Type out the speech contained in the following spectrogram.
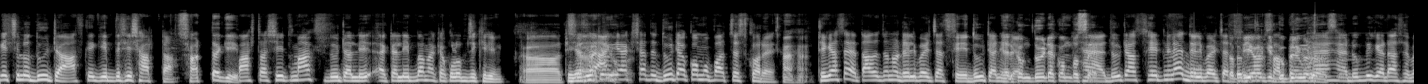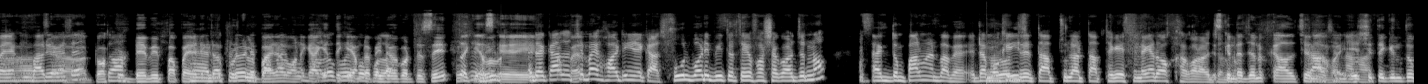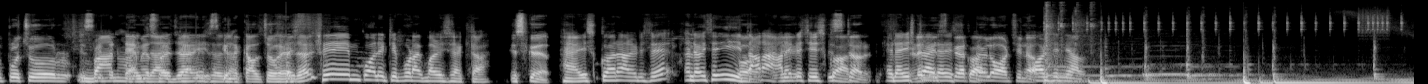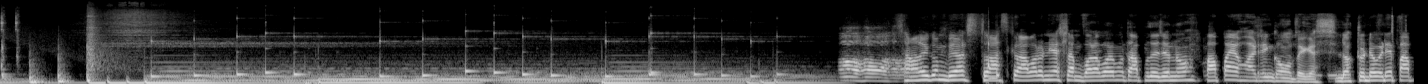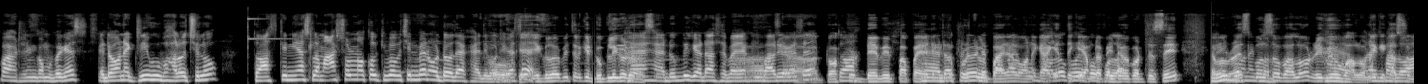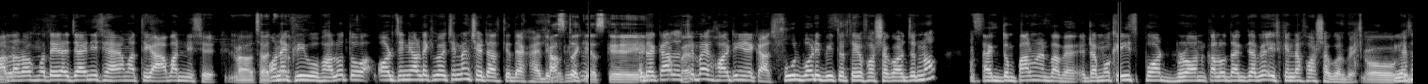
আগে ছিল দুইটা আজকে গিফট দিছি সাতটা। সাতটা কি পাঁচটা শীট মাস্ক দুইটা একটা লিপ বাম একটা কলবজি ক্রিম ঠিক আছে? আচ্ছা কেউ একসাথে দুইটা কমো পারচেস করে। হ্যাঁ হ্যাঁ। ঠিক আছে? তাদের জন্য ডেলিভারি চার্জ ফ্রি দুইটা নিলে। এরকম দুইটা কম্বো হ্যাঁ দুইটা সেট নিলে ডেলিভারি চার্জ ফ্রি হ্যাঁ আছে? হ্যাঁ ডুপ্লিকেট আছে ভাই এখন বাড়ি গেছে। ডক্টর ডেভি পাপা এটা ভাইরাল অনেক আগে থেকে আমরা ভিডিও করতেছি। এটা কাজ হচ্ছে ভাই হোয়াইটিং এর কাজ ফুল বডি ভিতর থেকে ফর্সা করার জন্য একদম পার্মানেন্ট ভাবে। এটা রোদের তাপ চুলার তাপ থেকে স্কিনটাকে রক্ষা করার জন্য। স্কিনটা যেন কালচে না হয়। এর সাথে কিন্তু প্রচুর ড্যামেজ হয়ে যায় স্কিনে। কালচে হয়ে যায়। সেম কোয়ালিটি প্রোডাক্ট বাড়িছে একটা। স্কোয়ার হ্যাঁ স্কোয়ার আর এটা হইছে এটা হইছে ই তারা আর এটা হচ্ছে স্কোয়ার এটা স্টার এটা স্কোয়ারটা হলো অরিজিনাল অরিজিনাল বিয়ার্স তো আজকে আবারও নিয়ে আসলাম বরাবরের মতো আপনাদের জন্য papaya whitening combo package doctor ডেভিডে combo package এটা অনেক রিভিউ ভালো ছিল। তো আজকে নিয়ে আসলাম আসল নকল কীভাবে চিনবেন ওটাও দেখাই দিব ঠিক আছে? এগুলোর ভিতর কি ডুপ্লিকেট হ্যাঁ আছে? হ্যাঁ ডুপ্লিকেট আছে ভাই এখন বাড়ি হয়ে গেছে। ডক্টর ডেভি পাপা এটা হ্যাঁ. প্রচুর ভাইরাল অনেক আগে থেকে আমরা ভিডিও করতেছি। এবং রেসপন্সও ভালো। রিভিউ হ্যাঁ, ভালো অনেক নাকি ভালো। কাস্টমার আল্লাহ রহমতে এটা যাই নিছে হ্যাঁ আমার থেকে আবার নিছে। আচ্ছা অনেক রিভিউ ভালো তো অরিজিনালটা কীভাবে চিনবেন সেটা আজকে দেখাই দেব কাজটা কি আজকে এটা কাজ হচ্ছে ভাই হোয়াইটিং এর কাজ ফুল বডি ভিতর থেকে ফর্সা করার জন্য। একদম পার্মানেন্ট ভাবে এটা মুখে স্পট ব্রন কালো দাগ যাবে স্কিনটা ফর্সা করবে?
